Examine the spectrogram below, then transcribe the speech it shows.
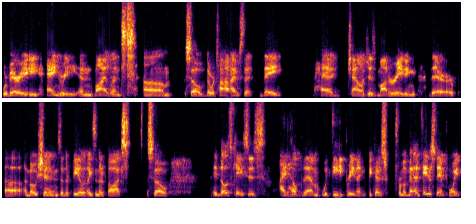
were very angry and violent. Um, so there were times that they had challenges moderating their uh, emotions and their feelings and their thoughts. So in those cases, I'd help them with deep breathing because, from a meditative standpoint,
